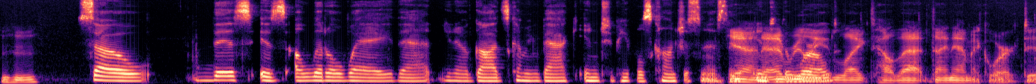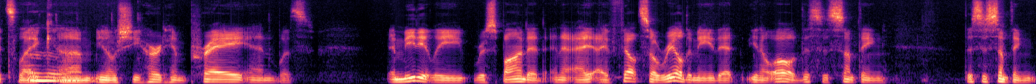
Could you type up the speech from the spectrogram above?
hmm So this is a little way that, you know, God's coming back into people's consciousness and Yeah, and I really world. liked how that dynamic worked. It's like, Mhm. um, you know, she heard him pray and was immediately responded, and I, I felt so real to me that you know, oh, this is something, this is something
